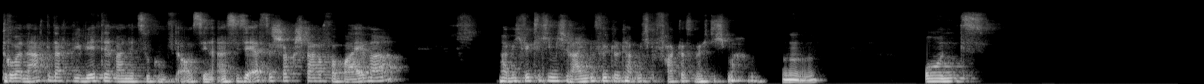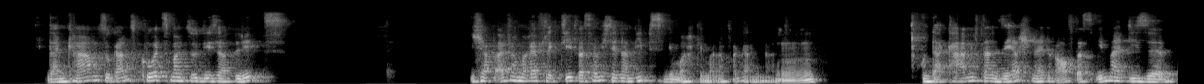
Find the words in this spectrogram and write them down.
darüber nachgedacht, wie wird denn meine Zukunft aussehen. Als diese erste Schockstarre vorbei war, habe ich wirklich in mich reingefühlt und habe mich gefragt, was möchte ich machen. Mhm. Und dann kam so ganz kurz mal so dieser Blitz. Ich habe einfach mal reflektiert, was habe ich denn am liebsten gemacht in meiner Vergangenheit. Mhm. Und da kam ich dann sehr schnell drauf, dass immer diese,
